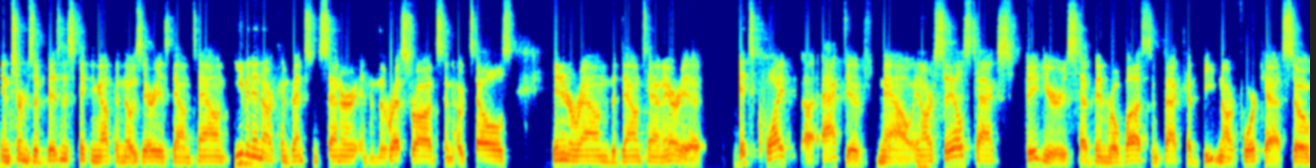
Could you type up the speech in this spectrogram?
in terms of business picking up in those areas downtown, even in our convention center and in the restaurants and hotels in and around the downtown area, it's quite uh, active now, and our sales tax figures have been robust. In fact, have beaten our forecast. So,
